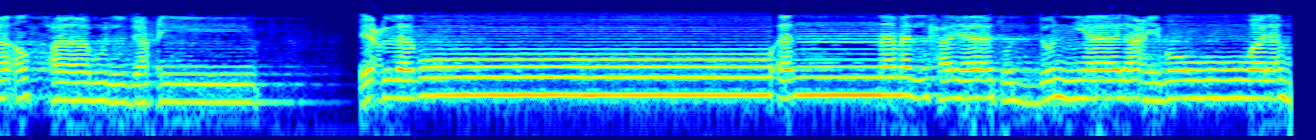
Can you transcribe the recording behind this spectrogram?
أصحاب الجحيم. اعلموا أنما الحياة الدنيا لعب وله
